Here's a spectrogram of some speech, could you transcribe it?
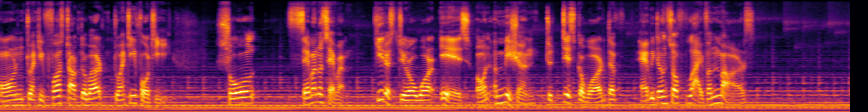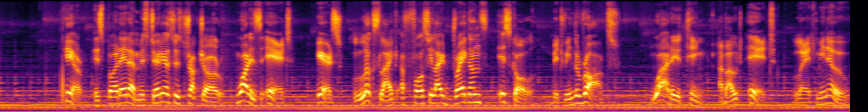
on 21st October 2040. Sol 707 Curiosity rover is on a mission to discover the evidence of life on Mars. Here is spotted a mysterious structure. What is it? It looks like a fossilized dragon's skull between the rocks. What do you think about it? Let me know.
